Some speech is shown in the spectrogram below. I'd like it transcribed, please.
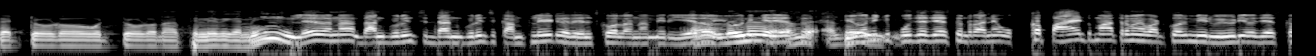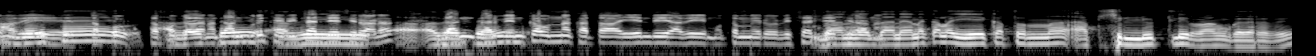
గట్టోడో ఒట్టోడో నాకు తెలియదు కానీ లేదన్న దాని గురించి దాని గురించి కంప్లీట్గా తెలుసుకోవాలన్నా మీరు ఏదో యోనికి యోనికి పూజ చేస్తున్నారు అనే ఒక్క పాయింట్ మాత్రమే పట్టుకొని మీరు వీడియో అదైతే తప్పు తప్పు కదన్న దాని గురించి రీసెర్చ్ చేసిరానా దాని వెనుక ఉన్న కథ ఏంది? అది మొత్తం మీరు రీసెర్చ్ చేసిరానా దాని వెనకాల ఏ కథ ఉన్నా అబ్సల్యూట్లీ రాంగ్ బ్రదర్ అది.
